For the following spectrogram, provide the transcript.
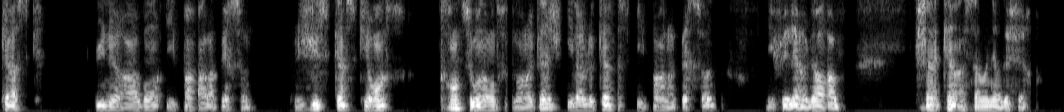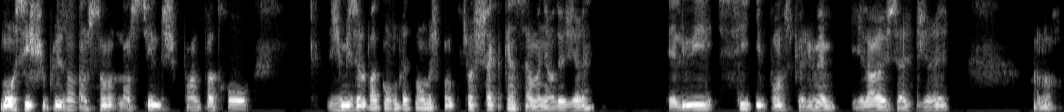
Casque, une heure avant, il parle à personne. Jusqu'à ce qu'il rentre, 30 secondes avant d'entrer dans la cage, il a le casque, il parle à personne. Il fait l'air grave. Chacun a sa manière de faire. Moi aussi, je suis plus dans le, style, je parle pas trop, je m'isole pas complètement, mais je que tu vois, chacun sa manière de gérer. Et lui, s'il il pense que lui-même, il a réussi à gérer, alors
